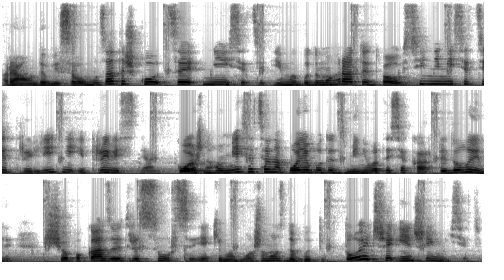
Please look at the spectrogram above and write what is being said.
Раунди в лісовому затишку це місяці, і ми будемо грати два осінні місяці, три літні і три вісняні. Кожного місяця на полі будуть змінюватися карти долини, що показують ресурси, які ми можемо здобути в той чи інший місяць.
